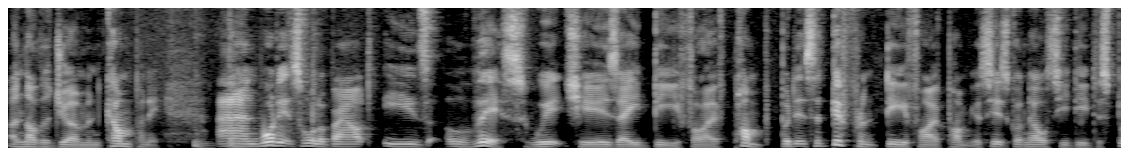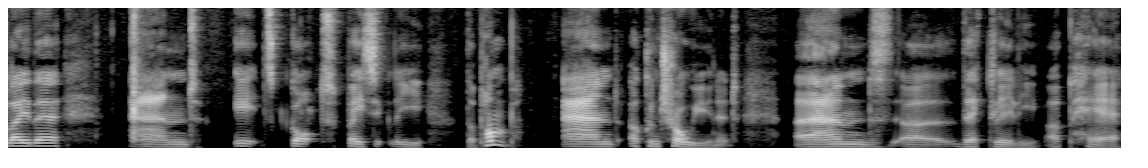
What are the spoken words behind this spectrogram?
another German company. And what it's all about is this, which is a D5 pump, but it's a different D5 pump. You'll see it's got an LCD display there, and it's got basically the pump and a control unit and uh, they're clearly a pair.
